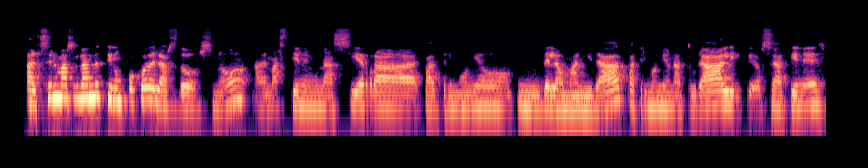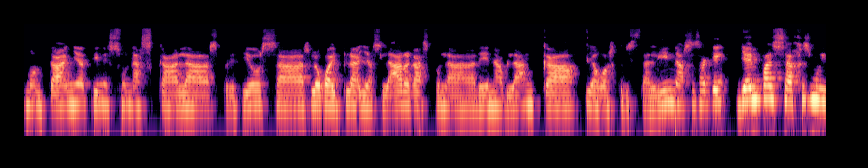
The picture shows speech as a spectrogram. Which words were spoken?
al ser más grande tiene un poco de las dos, ¿no? Además tiene una sierra patrimonio de la humanidad, patrimonio natural, y o sea, tienes montaña, tienes unas calas preciosas, luego hay playas largas con la arena blanca y aguas cristalinas, o sea que ya en paisajes muy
